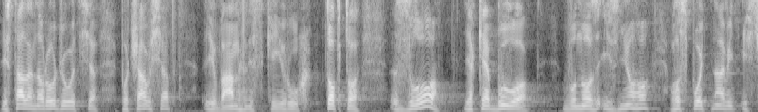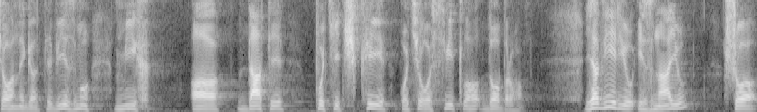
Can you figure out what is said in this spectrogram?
і стали народжуватися, почався євангельський рух. Тобто зло, яке було, воно із нього, Господь навіть із цього негативізму міг а, дати потічки оцього світлого доброго. Я вірю і знаю, що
